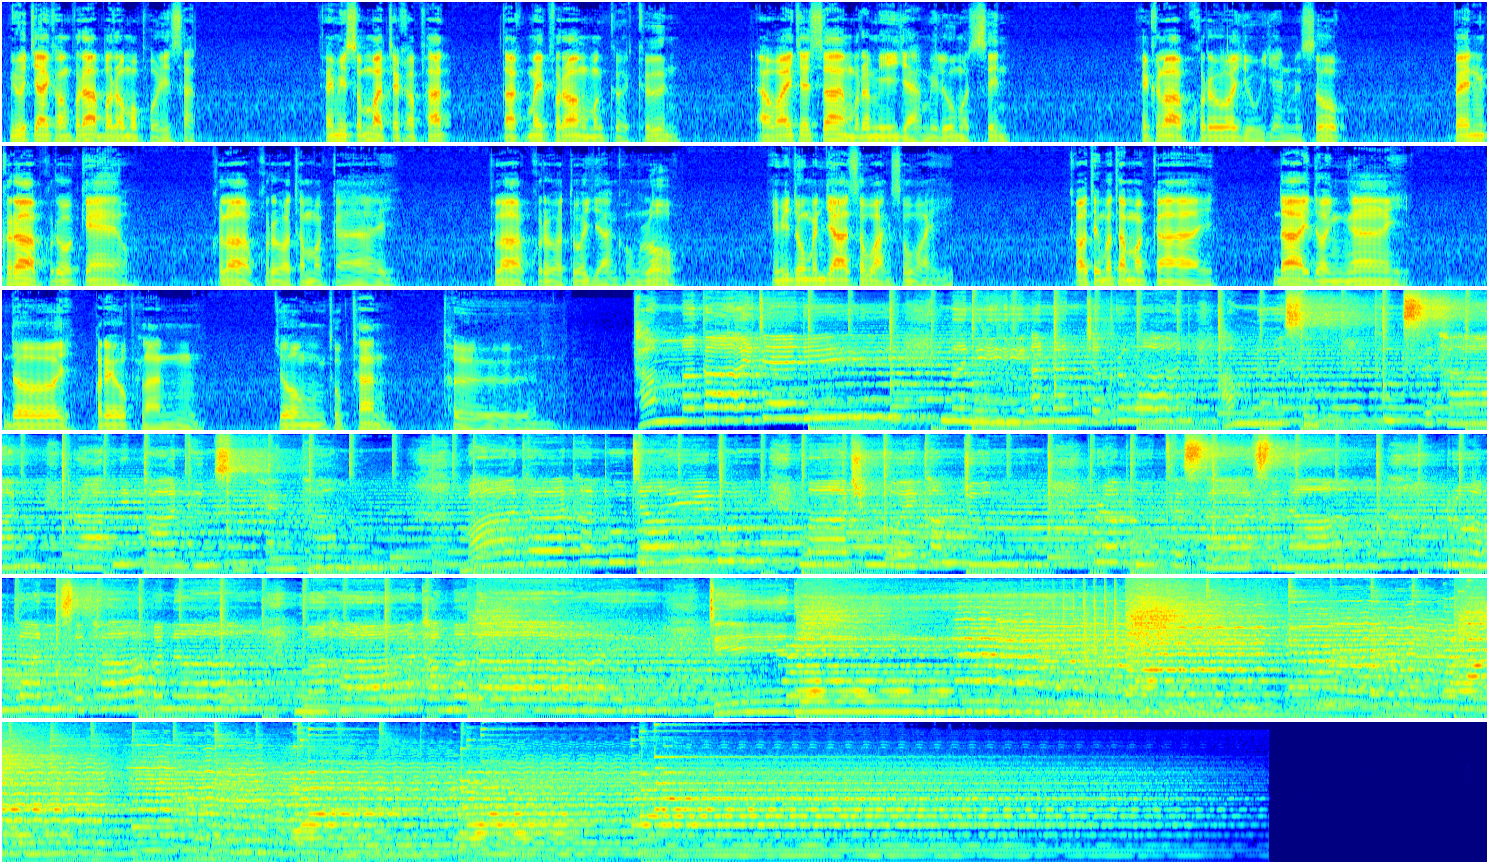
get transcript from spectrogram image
มีหัวใจของพระบรมโพธิสัตว์ ให้มีสมบัติจักรพรรดิตักไม่พร่องมังเกิดขึ้น เอาไว้จะสร้างบารมีอย่างไม่รู้หมดสิ้น ให้ครอบครัวอยู่เย็นเป็นสุข เป็นครอบครัวแก้ว ครอบครัวธรรมกาย ครอบครัวตัวอย่างของโลก ให้มีดวงปัญญาสว่างสวัยเข้าถึงพระธรรมกายได้โดยง่าย โดยเร็วพลัน จงทุกท่านเทินธรรมกายเจ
